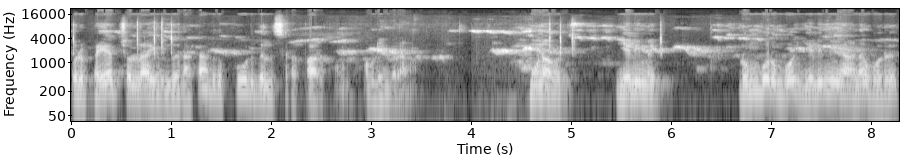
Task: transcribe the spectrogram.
ஒரு பெயர் சொல்லாக இருந்ததுனாக்கா அது கூடுதல் சிறப்பாக இருக்கும் அப்படிங்கிறாங்க. மூணாவது எளிமை. ரொம்ப ரொம்ப எளிமையான ஒரு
